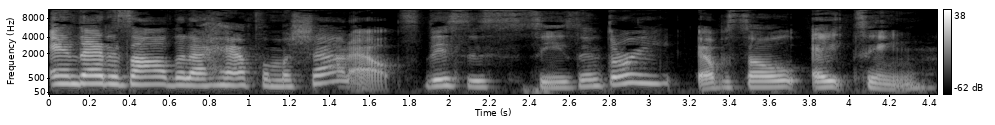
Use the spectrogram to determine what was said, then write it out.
And that is all that I have for my shout outs. This is season three, episode 18.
